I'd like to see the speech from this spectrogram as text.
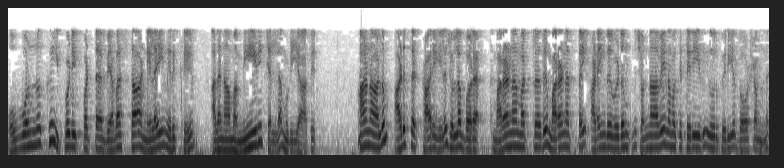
ஒவ்வொன்னுக்கும் இப்படிப்பட்ட விவஸ்தா நிலைன்னு இருக்கு. அதை நாம மீறி செல்ல முடியாது. ஆனாலும் அடுத்த காரிகையில சொல்ல போற. மரணமற்றது மரணத்தை அடைந்து விடும் சொன்னாவே நமக்கு தெரியுது இது ஒரு பெரிய தோஷம்னு.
